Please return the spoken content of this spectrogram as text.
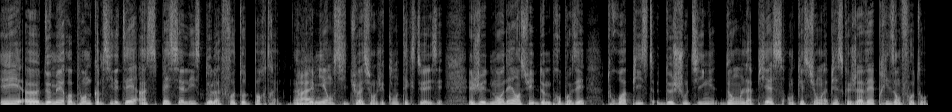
et euh, de me répondre comme s'il était un spécialiste de la photo de portrait. Hein, Ouais. Je l'ai mis en situation, j'ai contextualisé. Et je lui ai demandé ensuite de me proposer trois pistes de shooting dans la pièce en question, la pièce que j'avais prise en photo.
